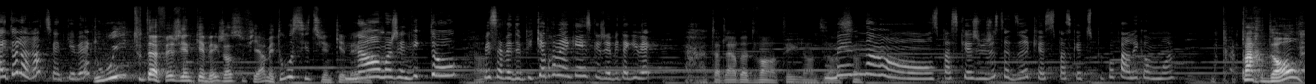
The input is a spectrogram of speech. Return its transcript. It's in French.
Hey, toi, Laurent, tu viens de Québec? Oui, tout à fait, je viens de Québec, j'en suis fier. Mais toi aussi, tu viens de Québec. Non, moi, je viens de Victo. Ah. Mais ça fait depuis 95 que j'habite à Québec. Ah, T'as l'air de te vanter là, en disant Mais ça. non, c'est parce que je veux juste te dire que c'est parce que tu peux pas parler comme moi. Pardon?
